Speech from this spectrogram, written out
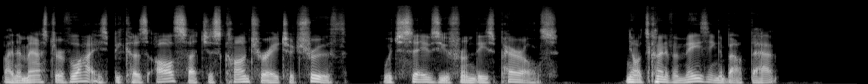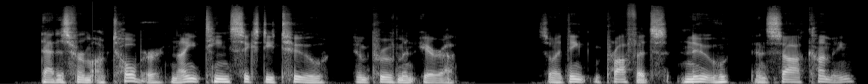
by the master of lies because all such is contrary to truth, which saves you from these perils. Now, what's kind of amazing about that, that is from October 1962 improvement era. So I think prophets knew and saw coming,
